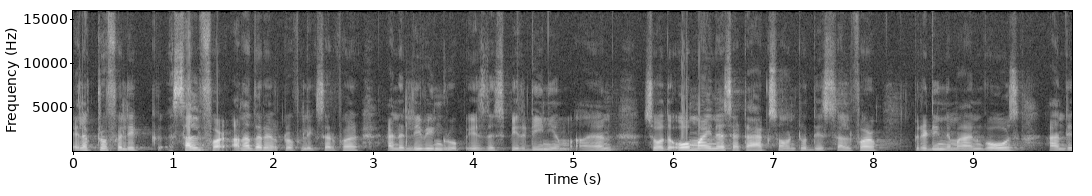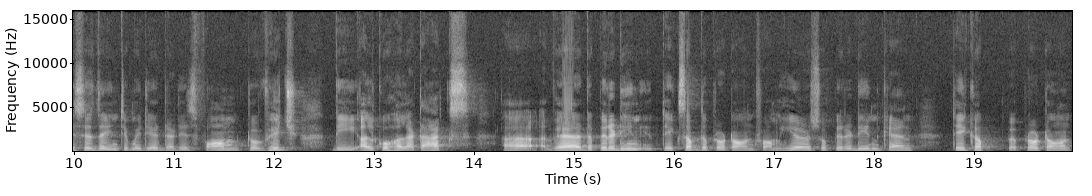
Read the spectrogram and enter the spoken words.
electrophilic sulfur another electrophilic sulfur and a leaving group is this pyridinium ion. So, the O minus attacks onto this sulfur pyridinium ion goes and this is the intermediate that is formed to which the alcohol attacks uh, where the pyridine takes up the proton from here. So, pyridine can take up a proton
